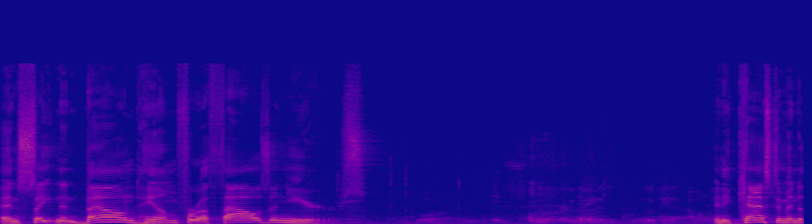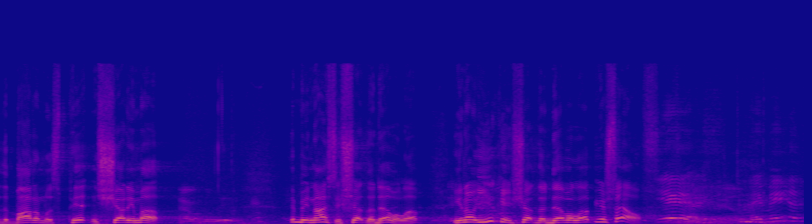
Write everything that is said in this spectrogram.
and Satan, and bound him for a thousand years. And he cast him into the bottomless pit and shut him up. It'd be nice to shut the devil up. You know, you can shut the devil up yourself. Yes. Amen.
